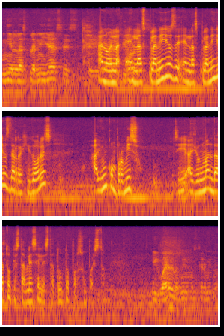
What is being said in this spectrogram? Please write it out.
Ni en las planillas. Este, ah, no, en, las planillas de, en las planillas de regidores hay un compromiso, ¿sí? hay un mandato que establece el estatuto, por supuesto. ¿Igual en los mismos términos?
